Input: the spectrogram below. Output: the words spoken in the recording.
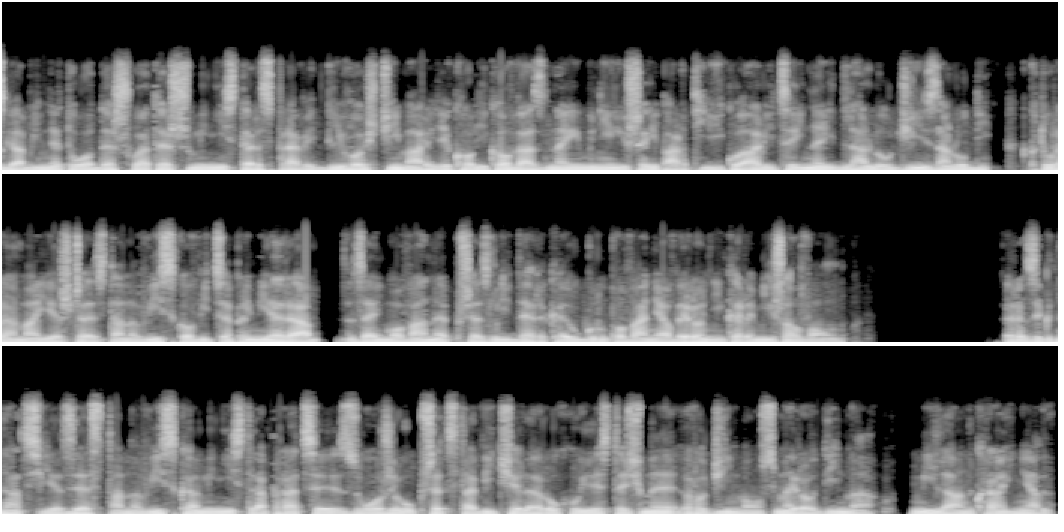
Z gabinetu odeszła też minister sprawiedliwości Maria Kolikowa z najmniejszej partii koalicyjnej dla ludzi za ludzi, która ma jeszcze stanowisko wicepremiera, zajmowane przez liderkę ugrupowania Weronikę Remiszową. Rezygnację ze stanowiska ministra pracy złożył przedstawiciel ruchu Jesteśmy Rodziną Smerodima, Milan Krajnial.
